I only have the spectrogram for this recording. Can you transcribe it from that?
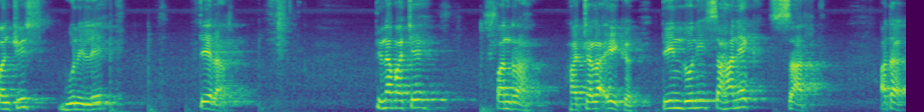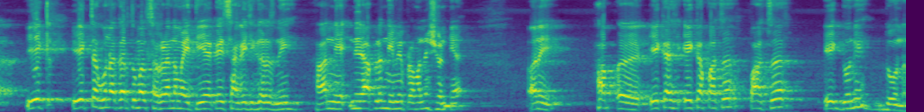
पंचवीस गुणिले तेरा. तिना पाचशे पंधरा. हातच्याला एक. तीन दोन्ही सहा आणि एक सात. आता एक एकचा गुणाकार तुम्हाला सगळ्यांना माहिती आहे काही सांगायची गरज नाही. हा ने, ने आपलं नेहमीप्रमाणे शून्य. आणि हा एका एका पाच पाच एक दोन्ही दोन.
